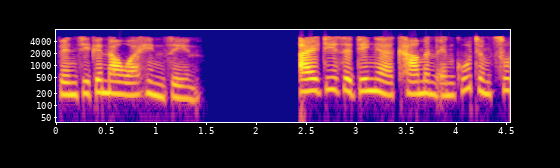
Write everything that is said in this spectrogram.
wenn Sie genauer hinsehen. All diese Dinge kamen in gutem Zustand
